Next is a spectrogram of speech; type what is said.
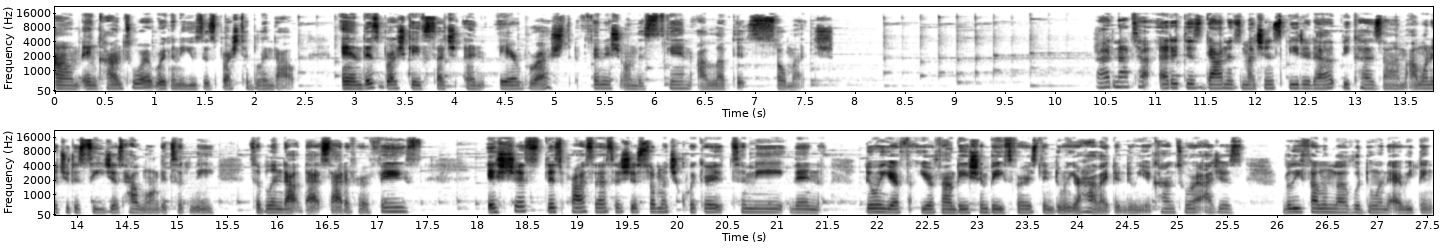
um, and contour, we're going to use this brush to blend out. And this brush gave such an airbrushed finish on the skin. I loved it so much. I not to edit this down as much and speed it up because um, I wanted you to see just how long it took me to blend out that side of her face. It's just, this process is just so much quicker to me than doing your your foundation base first and doing your highlight and doing your contour. I just really fell in love with doing everything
